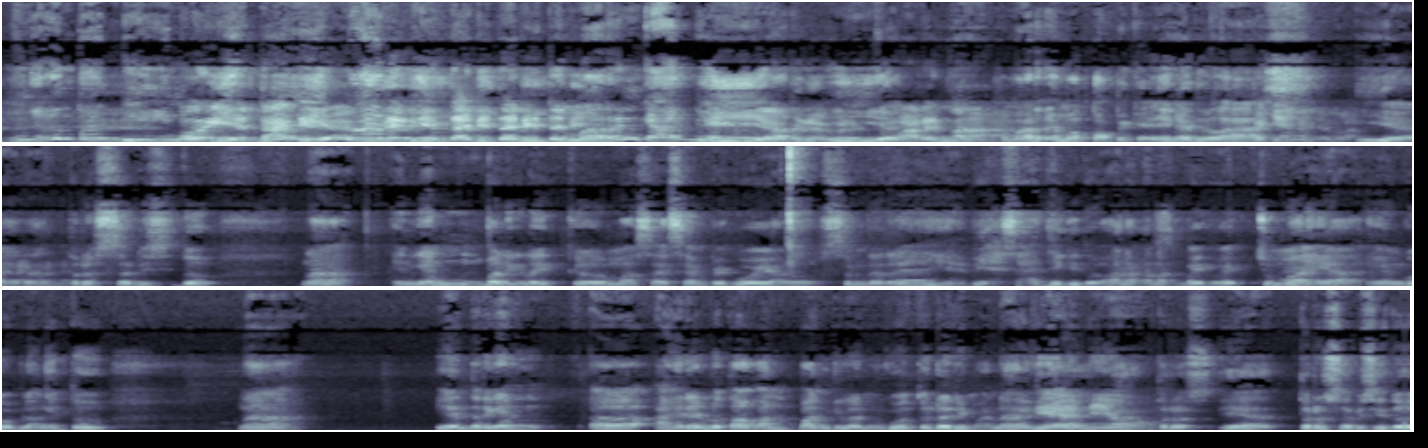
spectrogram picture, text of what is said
enggak kan tadi. Ini- oh iya tadi ya bener iya tadi tadi tadi Kemarin kagak. iya benar iya. kemarin mah Kemarin emang topik kayaknya nggak Emang jelas. topiknya nggak jelas. Iya, Benar, nah, benar. terus habis itu Nah, ini kan balik lagi ke masa SMP gue yang sebenarnya ya biasa aja gitu, anak-anak baik-baik. Cuma ya yang gue bilang itu. Nah, yang tadi kan eh, akhirnya lu tahu kan panggilan gue tuh dari mana gitu. Iya, Nah, Neo. terus ya, terus habis itu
